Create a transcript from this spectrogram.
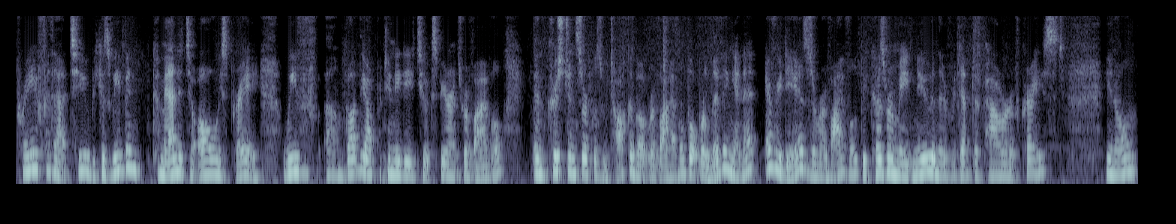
Pray for that too, because we've been commanded to always pray. We've um, got the opportunity to experience revival. In Christian circles, we talk about revival, but we're living in it. Every day is a revival because we're made new in the redemptive power of Christ. You know,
